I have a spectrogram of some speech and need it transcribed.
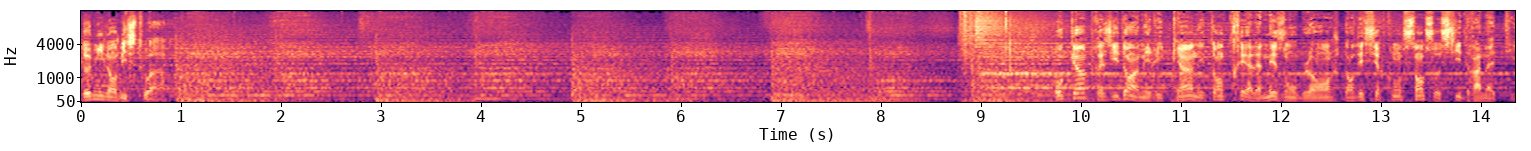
2000 ans d'histoire. Aucun président américain n'est entré à la Maison-Blanche dans des circonstances aussi dramatiques.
